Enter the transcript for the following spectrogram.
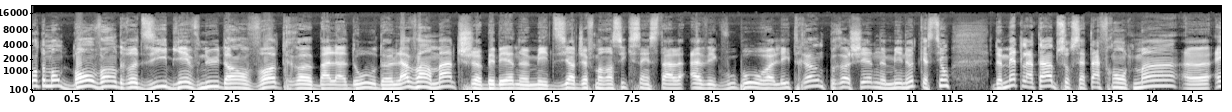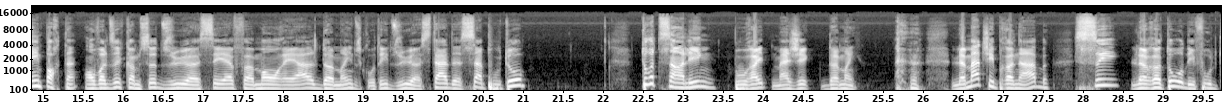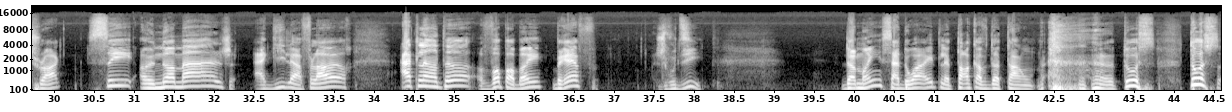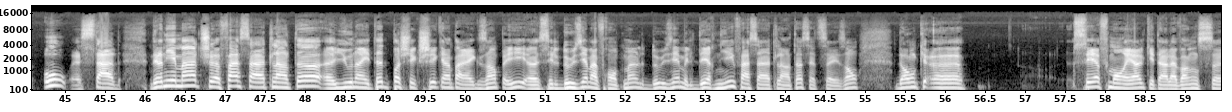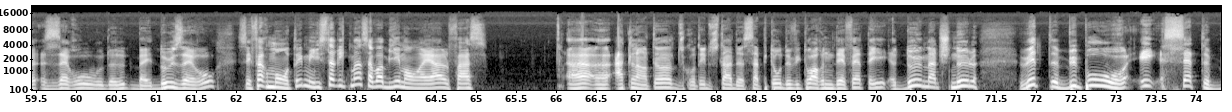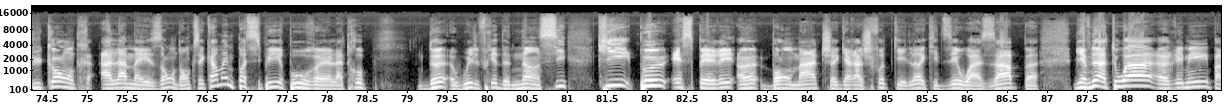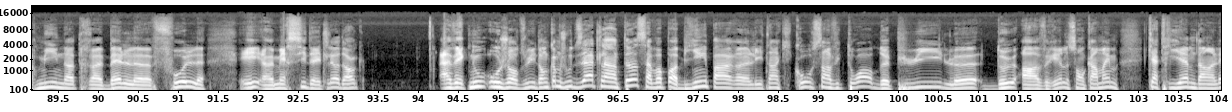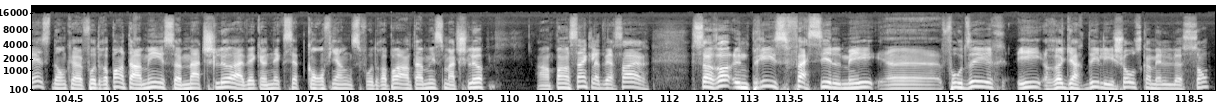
bonsoir tout le monde. Bon vendredi. Bienvenue dans votre balado de l'avant-match BBN Média. Jeff Morancy qui s'installe avec vous pour les 30 prochaines minutes. Question de mettre la table sur cet affrontement euh, important, on va le dire comme ça, du euh, CF Montréal demain du côté du euh, stade Saputo. Tout ligne pour être magique demain. le match est prenable. C'est le retour des food trucks. C'est un hommage à Guy Lafleur. Atlanta va pas bien. Bref, je vous dis, demain, ça doit être le talk of the town. tous, tous au stade. Dernier match face à Atlanta euh, United, pas chic-chic hein, par exemple, et euh, c'est le deuxième affrontement, le deuxième et le dernier face à Atlanta cette saison. Donc, euh, CF Montréal qui est à l'avance 0 ben 2-0, c'est fait remonter, mais historiquement, ça va bien Montréal face à Atlanta du côté du stade Saputo. Deux victoires, une défaite et deux matchs nuls. 8 buts pour et 7 buts contre à la maison. Donc, c'est quand même pas si pire pour euh, la troupe de Wilfrid Nancy qui peut espérer un bon match. Garage Foot qui est là et qui dit WhatsApp. Bienvenue à toi, Rémi, parmi notre belle foule et euh, merci d'être là. Donc, avec nous aujourd'hui. Donc, comme je vous disais, Atlanta, ça va pas bien par euh, les temps qui courent, sans victoire depuis le 2 avril. Ils sont quand même quatrième dans l'Est, donc euh, faudra pas entamer ce match-là avec un excès de confiance. Faudra pas entamer ce match-là en pensant que l'adversaire sera une prise facile, mais euh, faut dire et regarder les choses comme elles le sont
